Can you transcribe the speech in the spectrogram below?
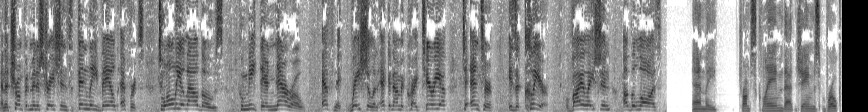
and the Trump administration's thinly veiled efforts to only allow those who meet their narrow ethnic, racial, and economic criteria to enter is a clear violation of the laws. And the Trump's claim that James broke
